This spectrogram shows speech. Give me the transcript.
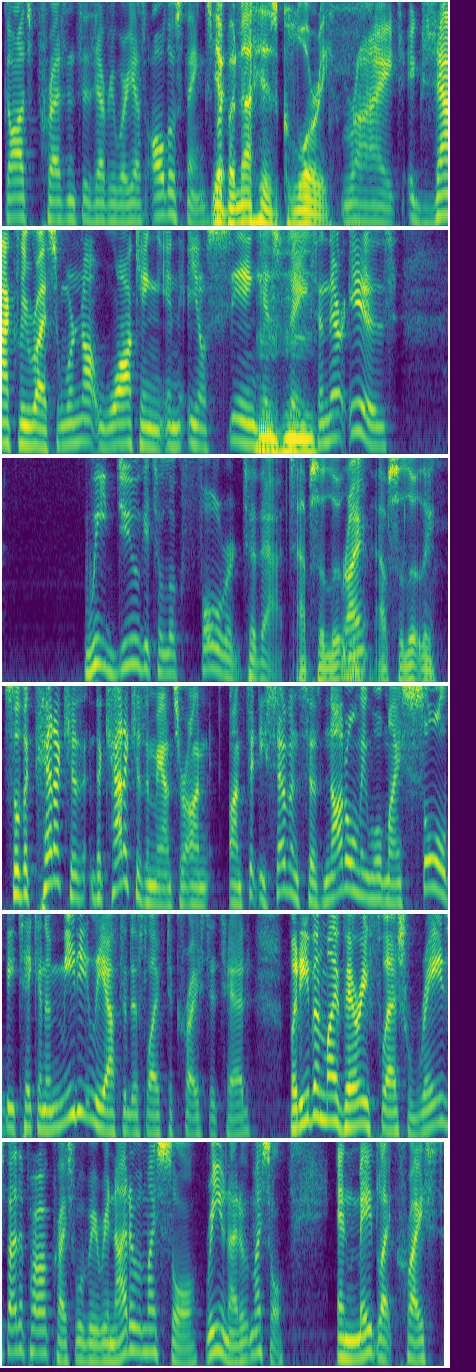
God's presence is everywhere. Yes, all those things. Yeah, but, not his glory. Right, exactly right. So we're not walking in, you know, seeing his Mm-hmm. face. And there is, we do get to look forward to that. Absolutely. Right? Absolutely. So the catechism, the catechism answer on, on 57 says, Not only will my soul be taken immediately after this life to Christ its head, but even my very flesh, raised by the power of Christ, will be reunited with my soul, reunited with my soul, and made like Christ's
